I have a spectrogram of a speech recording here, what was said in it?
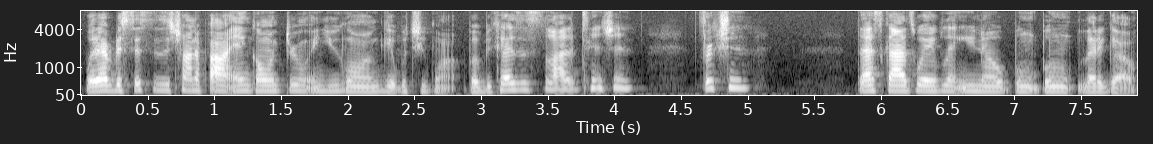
whatever the sisters is trying to find ain't going through, and you going to get what you want. But because it's a lot of tension, friction, that's God's way of letting you know, boom, boom, let it go.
